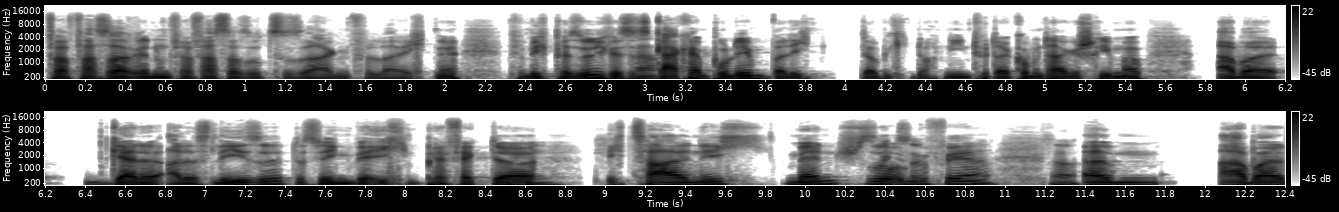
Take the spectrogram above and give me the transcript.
Verfasserinnen und Verfasser sozusagen vielleicht. Ne? Für mich persönlich ist das ja. gar kein Problem, weil ich, glaube ich, noch nie einen Twitter-Kommentar geschrieben habe, aber gerne alles lese. Deswegen wäre ich ein perfekter, mhm. ich zahle nicht Mensch, so Exakt, ungefähr. Ja. Ja. Ähm, aber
